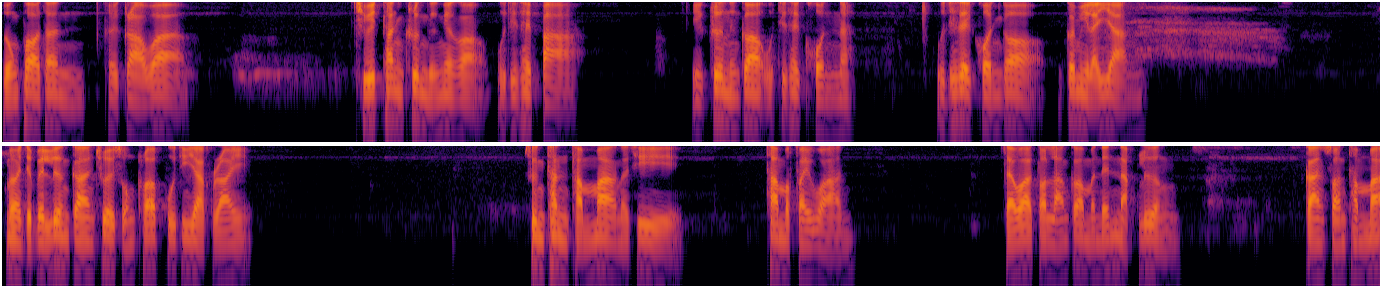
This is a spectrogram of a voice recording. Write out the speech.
หลวงพ่อท่านเคยกล่าวว่าชีวิตท่านครึ่งหนึ่งเนี่ยก็อุทิศให้ป่า อีกครึ่งหนึ่งก็อุทิศให้คนนะ อุทิศให้คนก็ก็มีหลายอย่าง ไม่ว่าจะเป็นเรื่องการช่วยสงเคราะห์ผู้ที่ยากไร้ ซึ่งท่านทำมากนะที่ท่ามาไฟหวาน แต่ว่าตอนหลังก็มาเน้นหนักเรื่อง การสอนธรรมะ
